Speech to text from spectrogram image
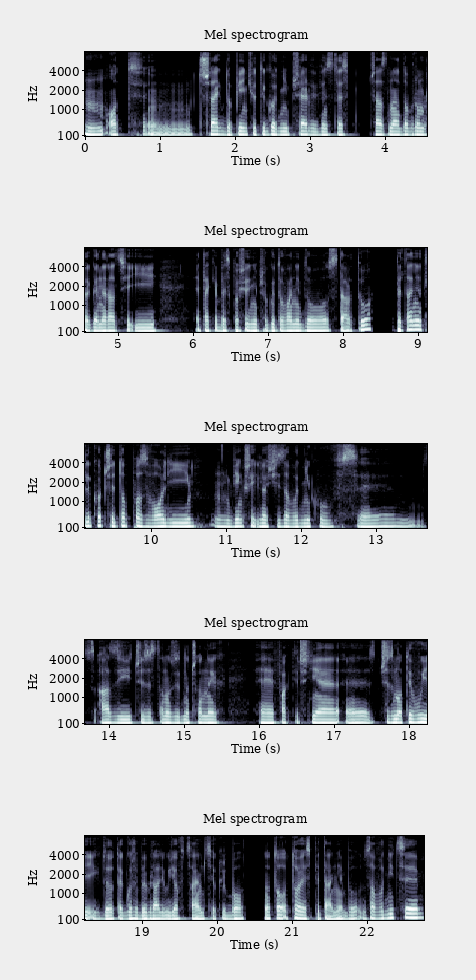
mm, od 3 do 5 tygodni przerwy, więc to jest czas na dobrą regenerację i e, takie bezpośrednie przygotowanie do startu. Pytanie tylko, czy to pozwoli mm, większej ilości zawodników z, z Azji czy ze Stanów Zjednoczonych e, faktycznie, e, czy zmotywuje ich do tego, żeby brali udział w całym cyklu, bo no to, to jest pytanie, bo zawodnicy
